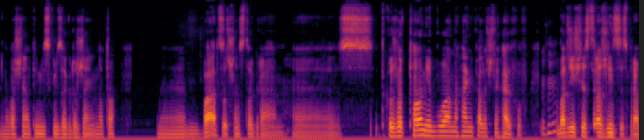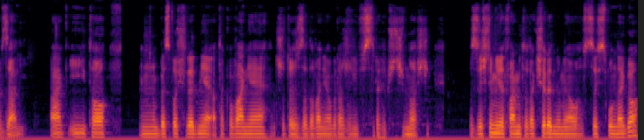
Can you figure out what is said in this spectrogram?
no właśnie na tym niskim zagrożeniu, no to e, bardzo często grałem. e, Z... Tylko, że to nie była mechanika leśnych elfów. Mhm. Bardziej się strażnicy sprawdzali, tak? I to mm, bezpośrednie atakowanie, czy też zadawanie obrażeń w strefie przeciwności. Z leśnymi elfami to tak średnio miało coś wspólnego,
